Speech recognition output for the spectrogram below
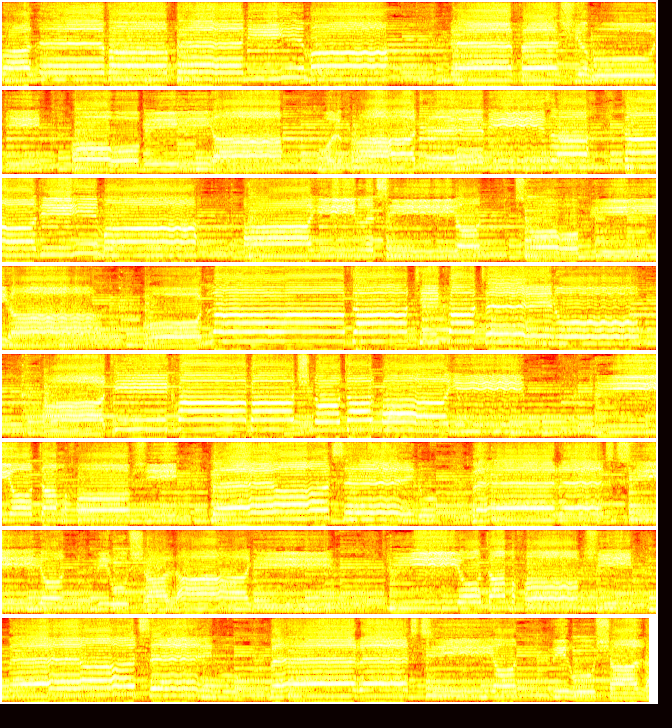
Baleva Penima Nefesh Yehudi Homia Ulfrat Mizrach Kadima Ayin Letzion Sophia, od lavda tikvateno, atikva bachnot almayim, liotam chovshi וירושלים להיות עם חופשי בארצנו בארץ ציון וירושלים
